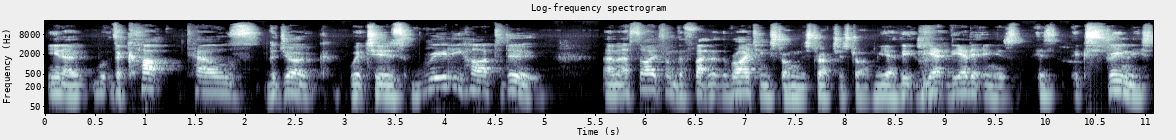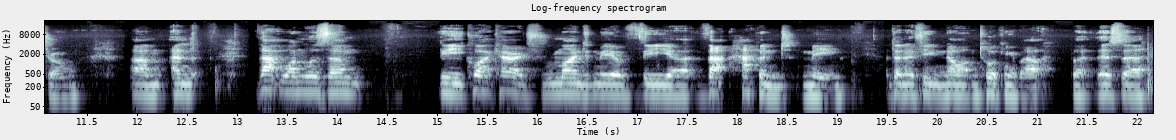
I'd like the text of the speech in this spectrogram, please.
You know, the cut tells the joke, which is really hard to do. Um, aside from the fact that the writing's strong, the structure's strong. Yeah, the the, the editing is is extremely strong, um, and that one was um, the Quiet Carriage reminded me of the uh, "That Happened" meme. I don't know if you know what I'm talking about, but there's uh,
